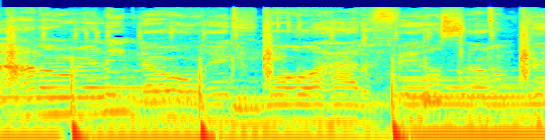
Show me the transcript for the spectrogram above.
I don't really know anymore how to feel something.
